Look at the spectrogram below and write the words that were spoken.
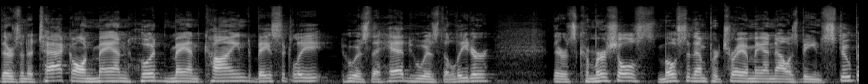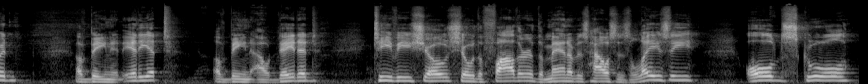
There's an attack on manhood, mankind, basically, who is the head, who is the leader. There's commercials. Most of them portray a man now as being stupid, of being an idiot, of being outdated. TV shows show the father, the man of his house, is lazy, old school,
